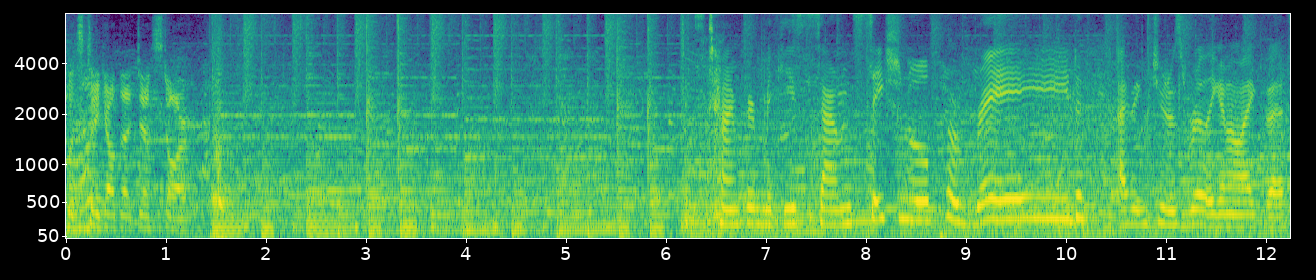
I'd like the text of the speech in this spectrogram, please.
Let's take out that Death Star. It's time for Mickey's Soundsational Parade. I think Judah's really gonna like this.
